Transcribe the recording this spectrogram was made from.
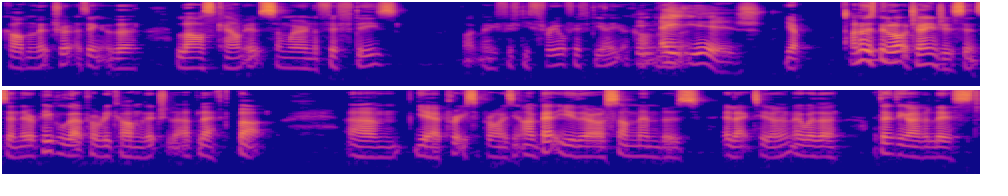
carbon literate. I think at the last count it's somewhere in the 50s like maybe 53 or 58. I can't In remember. eight years. Yep. I know there's been a lot of changes since then. There are people that are probably carbon literate that have left, but um, yeah, pretty surprising. I bet you there are some members elected. I don't know whether, I don't think I have a list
